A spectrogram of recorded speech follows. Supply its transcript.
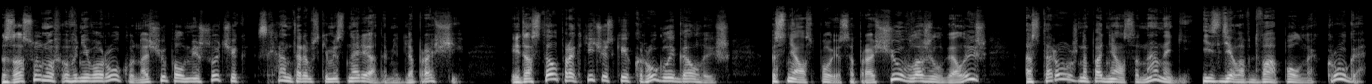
Засунув в него руку, нащупал мешочек с хантеровскими снарядами для прощи и достал практически круглый галыш. Снял с пояса прощу, вложил галыш — осторожно поднялся на ноги и, сделав два полных круга,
